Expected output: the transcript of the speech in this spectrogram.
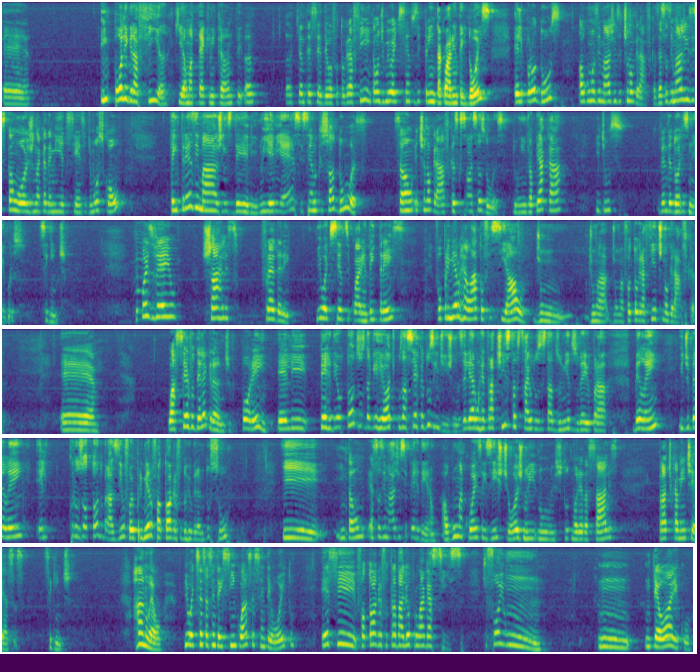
é, em poligrafia, que é uma técnica ante, an, que antecedeu a fotografia, então, de 1830 a 42, ele produz algumas imagens etnográficas. Essas imagens estão hoje na Academia de Ciência de Moscou. Tem três imagens dele no IMS, sendo que só duas são etnográficas, que são essas duas, do índio Apiacá e de uns vendedores negros. Seguinte. Depois veio Charles Frederick, 1843. Foi o primeiro relato oficial de um de uma, de uma fotografia etnográfica. É, o acervo dele é grande, porém, ele perdeu todos os daguerreótipos acerca dos indígenas. Ele era um retratista, saiu dos Estados Unidos, veio para Belém, e de Belém ele cruzou todo o Brasil, foi o primeiro fotógrafo do Rio Grande do Sul. E então essas imagens se perderam. Alguma coisa existe hoje no, no Instituto Moreira Salles praticamente essas. Seguinte. Hanuel, 1865 a 68. Esse fotógrafo trabalhou para o Agassiz, que foi um, um, um teórico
